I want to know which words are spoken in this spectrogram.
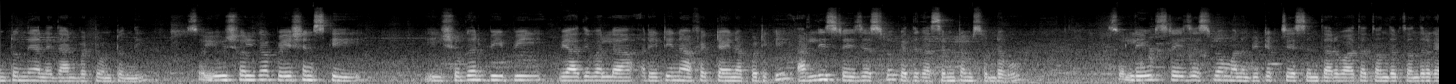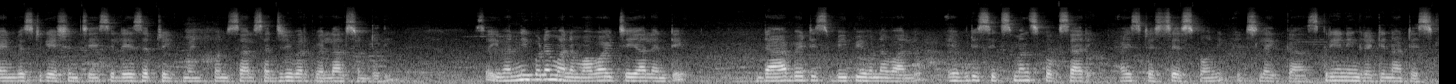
ఉంటుంది అనే దాన్ని బట్టి ఉంటుంది. సో యూజువల్గా పేషెంట్స్కి ఈ షుగర్ బీపీ వ్యాధి వల్ల రెటీనా అఫెక్ట్ అయినప్పటికీ అర్లీ స్టేజెస్లో పెద్దగా సిమ్టమ్స్ ఉండవు. సో లేట్ స్టేజెస్లో మనం డిటెక్ట్ చేసిన తర్వాత తొందర తొందరగా ఇన్వెస్టిగేషన్ చేసి లేజర్ ట్రీట్మెంట్ కొన్నిసార్లు సర్జరీ వరకు వెళ్ళాల్సి ఉంటుంది. సో ఇవన్నీ కూడా మనం అవాయిడ్ చేయాలంటే డయాబెటీస్ బీపీ ఉన్న వాళ్ళు ఎవ్రీ సిక్స్ మంత్స్కి ఒకసారి ఐస్ టెస్ట్ చేసుకొని it's like screening retina test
